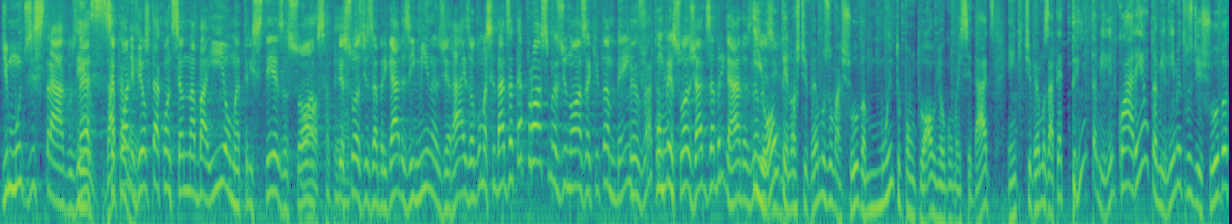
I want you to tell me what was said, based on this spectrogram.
de muitos estragos, né? Você pode ver o que está acontecendo na Bahia, uma tristeza só. Nossa, Beto. Pessoas desabrigadas em Minas Gerais, algumas cidades até próximas de nós aqui também, Exatamente. Pessoas já desabrigadas, né, E Luizinho? ontem nós tivemos uma chuva muito pontual em algumas cidades, em que tivemos até 30 milímetros, 40 milímetros de chuva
